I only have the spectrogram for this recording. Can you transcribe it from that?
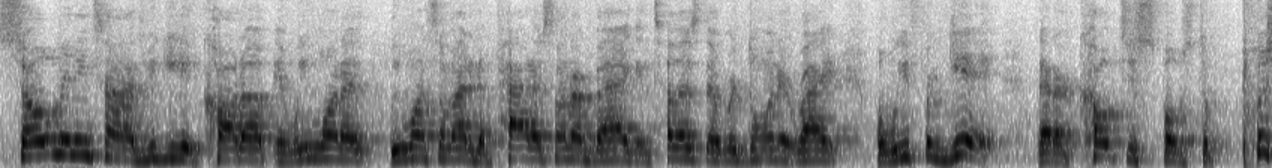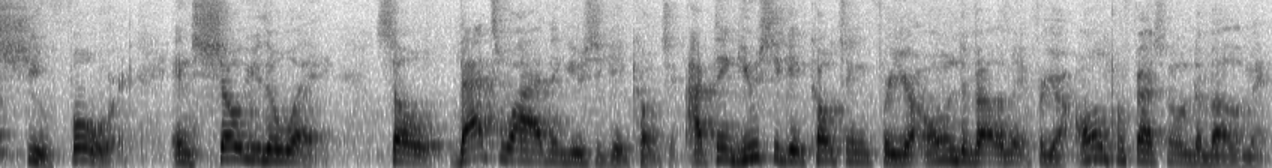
So many times we can get caught up and we wanna we want somebody to pat us on our back and tell us that we're doing it right, but we forget that a coach is supposed to push you forward and show you the way. So that's why I think you should get coaching. I think you should get coaching for your own development, for your own professional development,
